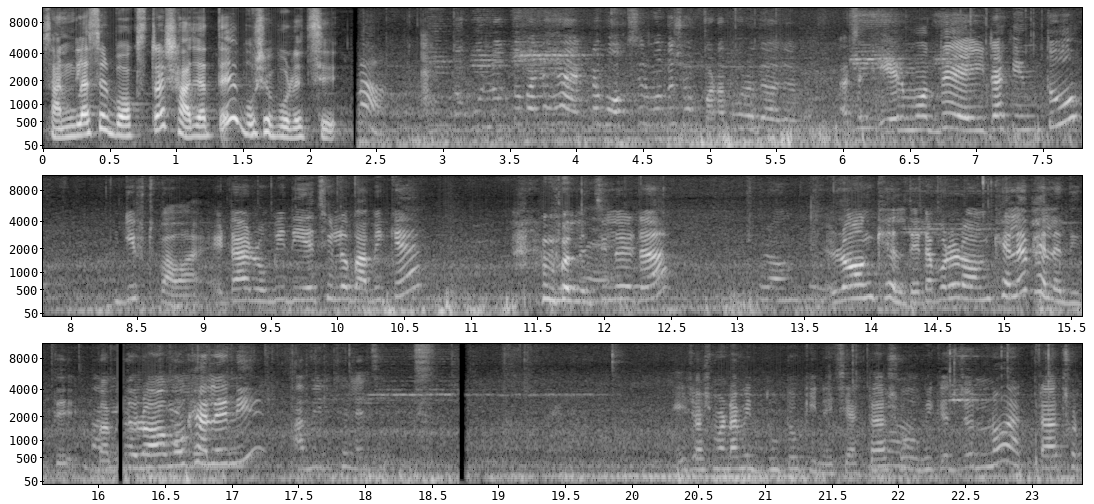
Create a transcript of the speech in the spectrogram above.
সানগ্লাসের বক্সটা সাজাতে বসে পড়েছে না এতগুলো তো মানে হ্যাঁ একটা বক্সের মধ্যে সব কটা ভরে দেওয়া যাবে আচ্ছা এর মধ্যে এইটা কিন্তু গিফট পাওয়া। এটা রবি দিয়েছিল বাবিকে। বলেছিল এটা রং খেলতে। এটা পরে রং খেলে ফেলে দিতে। বাবি তো রঙও খেলেনি। আবির খেলেছে। এই চশমাটা আমি দুটো কিনেছি। একটা সৌভিকের জন্য একটা ছোট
